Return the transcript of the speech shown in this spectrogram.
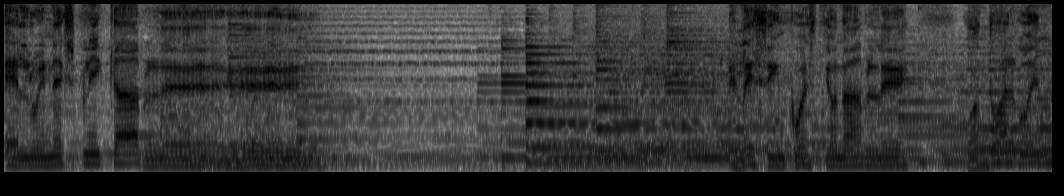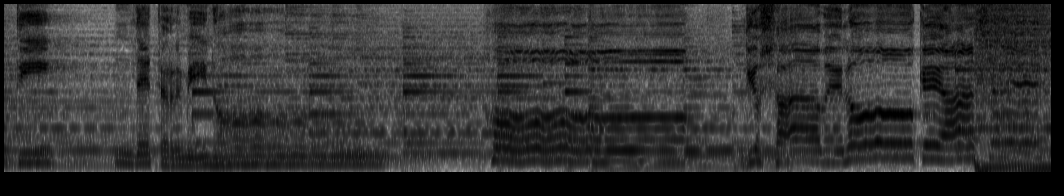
en lo inexplicable. Él es incuestionable cuando algo en ti determinó. Oh, Dios sabe lo que hace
